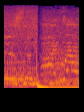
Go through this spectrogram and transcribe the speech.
is the night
